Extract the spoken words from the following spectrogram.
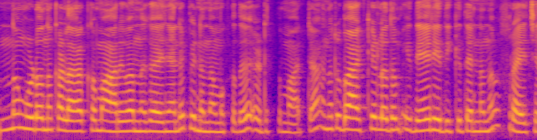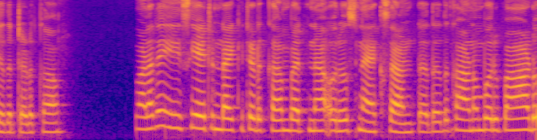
ഒന്നും കൂടെ ഒന്ന് കളറൊക്കെ മാറി വന്നു കഴിഞ്ഞാൽ പിന്നെ നമുക്കിത് എടുത്ത് മാറ്റാം. എന്നിട്ട് ബാക്കിയുള്ളതും ഇതേ രീതിക്ക് തന്നെ ഒന്ന് ഫ്രൈ ചെയ്തിട്ടെടുക്കാം. വളരെ ഈസി ആയിട്ട് ഉണ്ടാക്കിയിട്ട് എടുക്കാൻ പറ്റുന്ന ഒരു സ്നാക്സ് ആണ് കേട്ടോ അത് കാണുമ്പോൾ ഒരുപാട്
